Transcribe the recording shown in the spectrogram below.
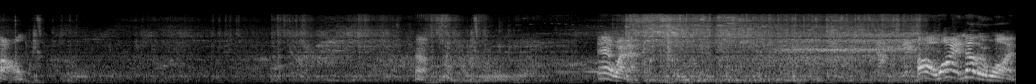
Oh. Oh. Yeah, why not? Oh, why another one?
